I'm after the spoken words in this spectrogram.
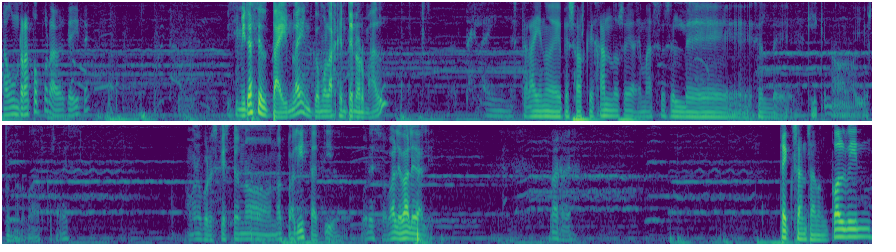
¿Hago un Rapaport? A ver qué dice. ¿Y si miras el timeline como la gente normal? Timeline estará lleno de pesados quejándose. Además, es el de. Es el de. Aquí, que no, yo esto no lo conozco, ¿sabes? Bueno, pero es que esto no, no actualiza, tío. Por eso, vale, vale, vale. Bueno, a ver. Texans Aaron Colvin.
